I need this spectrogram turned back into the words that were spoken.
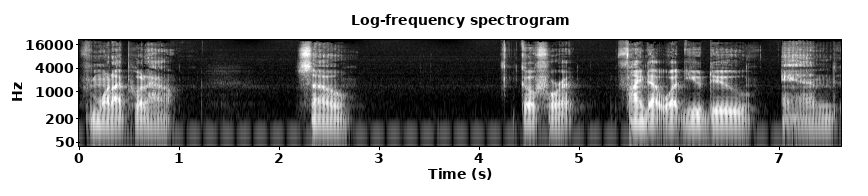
from what I put out. So go for it. Find out what you do and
